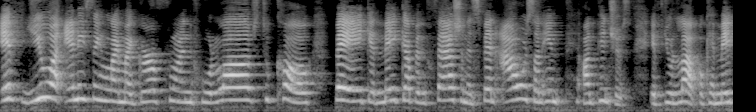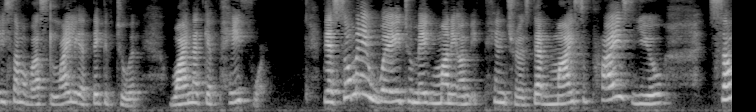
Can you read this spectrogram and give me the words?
If you are anything like my girlfriend who loves to cook, bake, and makeup and fashion and spend hours on, in, on Pinterest, if you love, okay, maybe some of us slightly addicted to it, why not get paid for it? There's so many ways to make money on Pinterest that might surprise you. Some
